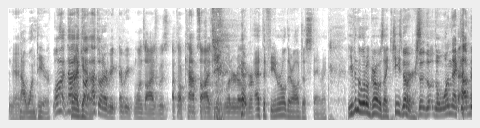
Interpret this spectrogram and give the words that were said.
Yeah. Not one tear. well, no, but I, I, get thought, I thought every everyone's eyes was. I thought Cap's eyes was glittered over. At the funeral, they're all just staring. Even the little girl was like No, cheeseburgers. the, the, the one that got me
